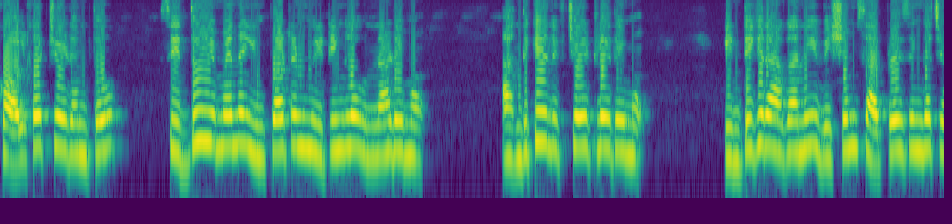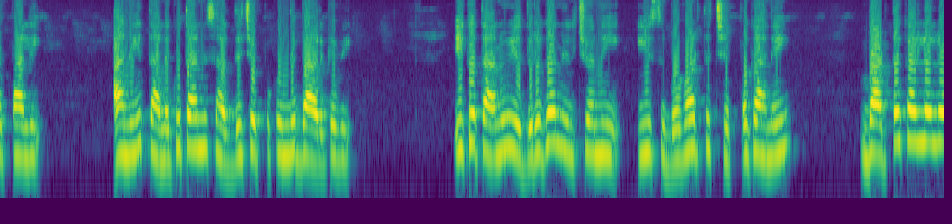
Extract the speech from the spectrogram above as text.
కాల్ కట్ చేయడంతో సిద్ధు ఏమైనా ఇంపార్టెంట్ మీటింగ్లో ఉన్నాడేమో. అందుకే లిఫ్ట్ చేయట్లేదేమో. ఇంటికి రాగానే ఈ విషయం సర్ప్రైజింగ్గా చెప్పాలి అని తనకు తాను సర్ది చెప్పుకుంది భార్గవి. ఇక తాను ఎదురుగా నిల్చొని ఈ శుభవార్త చెప్పగానే భర్త కళ్ళలో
